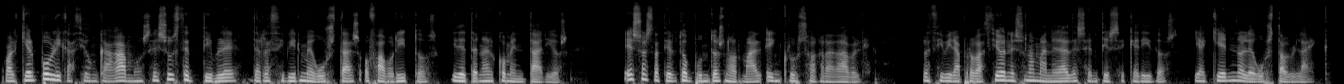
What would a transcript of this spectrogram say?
Cualquier publicación que hagamos es susceptible de recibir me gustas o favoritos y de tener comentarios. Eso hasta cierto punto es normal e incluso agradable. Recibir aprobación es una manera de sentirse queridos, y a quién no le gusta un like.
